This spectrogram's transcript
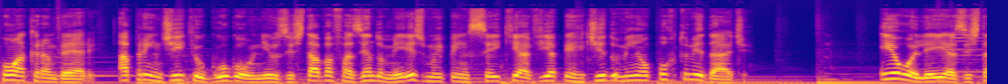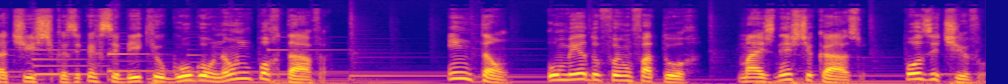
com a Cranberry, aprendi que o Google News estava fazendo mesmo e pensei que havia perdido minha oportunidade. Eu olhei as estatísticas e percebi que o Google não importava. Então, o medo foi um fator, mas neste caso, positivo.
